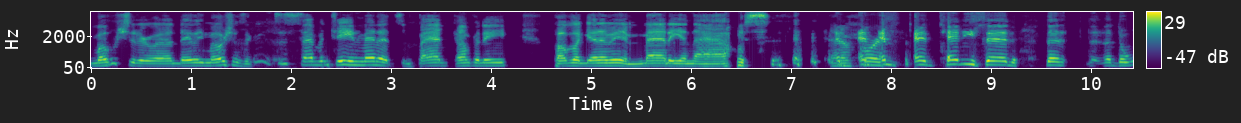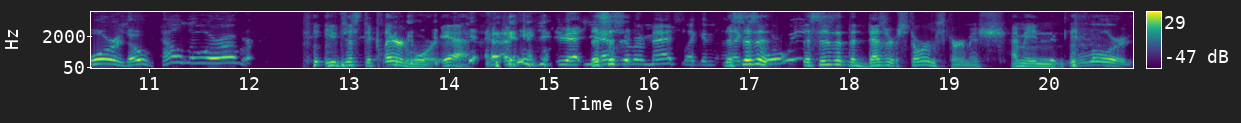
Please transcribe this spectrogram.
Motion or on Daily Motion. It's like hmm. it's 17 minutes of Bad Company, Public Enemy, and Maddie in the house. And of course, and, and Teddy said that the, the war is over. How's the war over? you just declared war. Yeah. I mean, you, you, you This is- another match like in This like isn't four weeks. this isn't the Desert Storm skirmish. I mean, Lord.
